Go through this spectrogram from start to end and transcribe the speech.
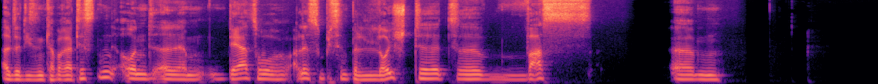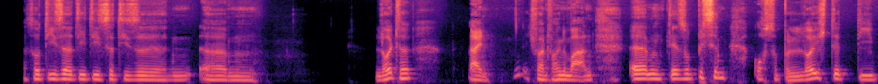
also diesen Kabarettisten. Und ähm, der so alles so ein bisschen beleuchtet, äh, was ähm, so diese, die, diese, diese ähm, Leute, nein, ich fange mal an, ähm, der so ein bisschen auch so beleuchtet, die,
